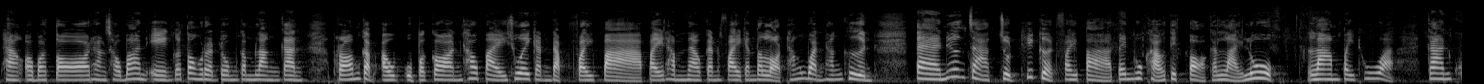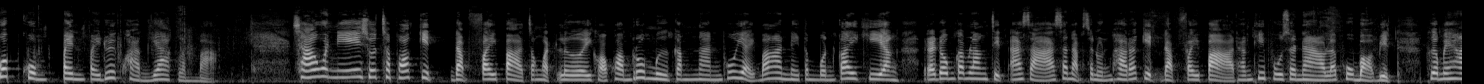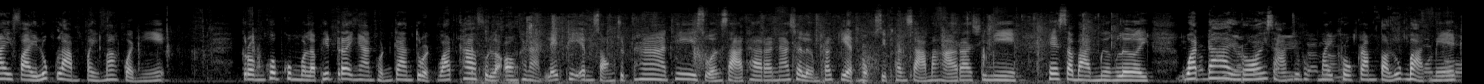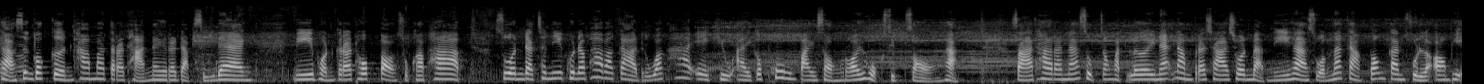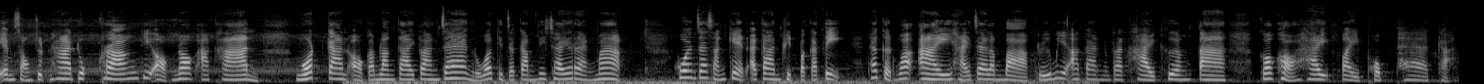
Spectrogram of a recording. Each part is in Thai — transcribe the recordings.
ทางอบตทางชาวบ้านเองก็ต้องระดมกำลังกัน พร้อมกับเอาอุปกรณ์เข้าไปช่วยกันดับไฟป่า ไปทำแนวกันไฟกันตลอดทั้งวันทั้งคืน แต่เนื่องจากจุดที่เกิดไฟป่า เป็นภูเขาติดต่อกันหลายลูกลามไปทั่ว การควบคุมเป็นไปด้วยความยากลำบาก เช้าวันนี้ชุดเฉพาะกิจดับไฟป่าจังหวัดเลย ขอความร่วมมือกำนันผู้ใหญ่บ้านในตำบลใกล้เคียง ระดมกำลังจิตอาสาสนับสนุนภารกิจดับไฟป่าทั้งที่ภูสนาวและภูบ่อบิด เพื่อไม่ให้ไฟลุกลามไปมากกว่านี้ กรมควบคุมมลพิษรายงานผลการตรวจวัดค่าฝุ่นละอองขนาดเล็ก PM 2.5 ที่สวนสาธารณะเฉลิมพระเกียรติ 60 พรรษามหาราชินี เทศบาลเมืองเลย วัดได้ 136 ไมโครกรัมต่อลูกบาศก์เมตรค่ะ ซึ่งก็เกินค่ามาตรฐานในระดับสีแดง มีผลกระทบต่อสุขภาพ ส่วนดัชนีคุณภาพอากาศหรือว่าค่า AQI ก็พุ่งไป 262 ค่ะ สาธารณสุขจังหวัดเลยแนะนำประชาชนแบบนี้ค่ะ สวมหน้ากากป้องกันฝุ่นละออง PM 2.5 ทุกครั้งที่ออกนอกอาคาร งดการออกกำลังกายกลางแจ้ง หรือว่ากิจกรรมที่ใช้แรงมาก ควรจะสังเกตอาการผิดปกติ ถ้าเกิดว่าไอหายใจลำบาก หรือมีอาการระคายเคืองตา ก็ขอให้ไปพบแพทย์ค่ะ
